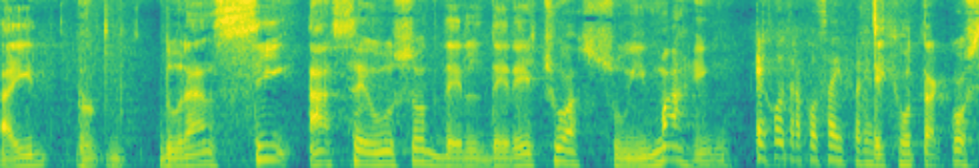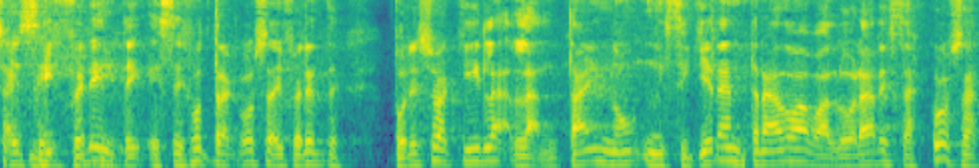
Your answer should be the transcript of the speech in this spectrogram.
Ahí Durán sí hace uso del derecho a su imagen. Es otra cosa diferente. Es otra cosa es diferente. Esa es otra cosa diferente. Por eso aquí la, la ANTAI no ni siquiera ha entrado a valorar esas cosas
